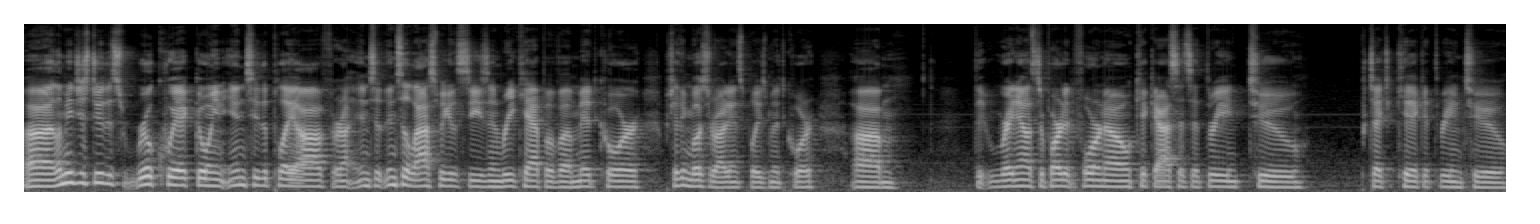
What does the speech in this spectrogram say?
Uh, let me just do this real quick going into the playoff or into into the last week of the season recap of uh, midcore, which I think most of our audience plays midcore. Um, the, right now it's departed at 4 0, kick assets at 3 and 2, protected kick at 3 and 2,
